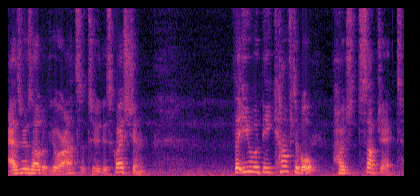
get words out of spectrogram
as a result of your answer to this question, that you would be comfortable post-subject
